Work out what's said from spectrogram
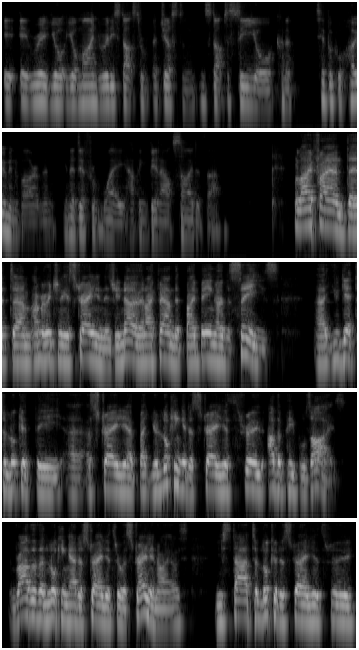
it, it really your your mind really starts to adjust and, and start to see your kind of typical home environment in a different way, having been outside of that. Well, I found that um, I'm originally Australian, as you know, and I found that by being overseas, uh, you get to look at the uh, Australia, but you're looking at Australia through other people's eyes. Rather than looking at Australia through Australian eyes, you start to look at Australia through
